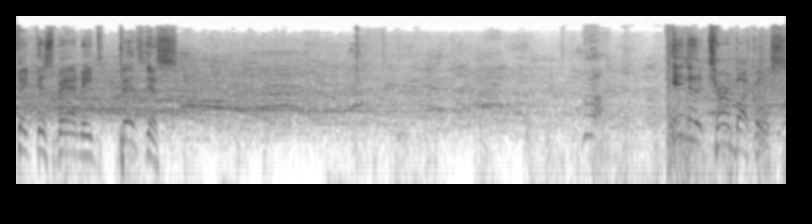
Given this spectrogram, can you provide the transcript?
Think this man means business. Into the turnbuckles.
